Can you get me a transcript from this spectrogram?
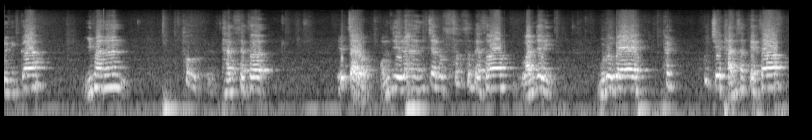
모르니까 이마는 톡 다리에서 일자로 엄지는 일자로 선선돼서 완전히 무릎에 팔꿈치에 단 상태에서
